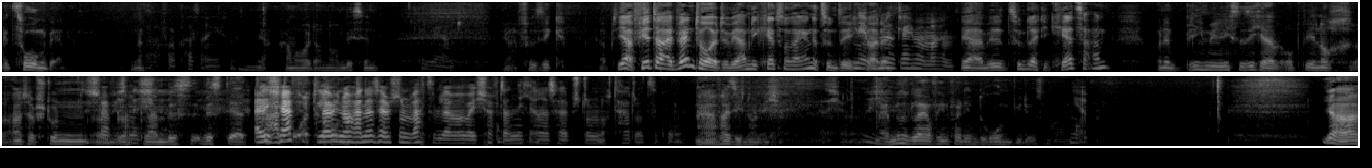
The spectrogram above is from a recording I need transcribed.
gezogen werden. Ah, voll krass eigentlich, ne? Ja, haben wir heute auch noch ein bisschen. Ja, Physik. Ja, vierter Advent heute. Wir haben die Kerzen noch gar nicht angezündet, sehe ich Nee, müssen wir gerade. das gleich mal machen. Ja, wir zünden gleich die Kerze an und dann bin ich mir nicht so sicher, ob wir noch anderthalb Stunden ich wach bleiben, bis, bis der Also ich schaffe, glaube ich, noch anderthalb Stunden wach zu bleiben, aber ich schaffe dann nicht anderthalb Stunden noch Tatort zu gucken. Ja, weiß ich noch nicht. Weiß ich auch noch nicht. Ja, Wir müssen gleich auf jeden Fall die Drohnenvideos noch an. Ja. Ja,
